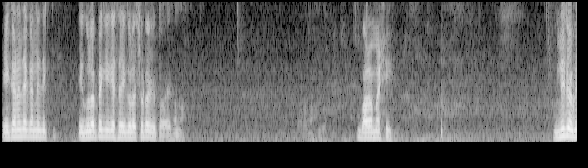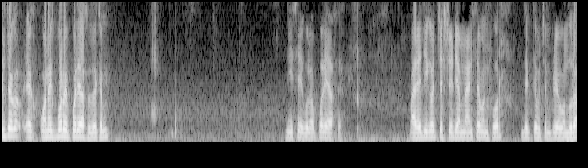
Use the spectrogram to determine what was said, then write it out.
এখানে দেখেন এগুলো পেকে গেছে, এগুলো ছোট ছোট এখনও। বারো মাসি। কিন্তু অনেক বড় পড়ে আছে, দেখেন। নিচে এগুলো পড়ে আছে। আর এদিকে হচ্ছে স্টেডিয়াম নাইন সেভেন ফোর দেখতে পাচ্ছেন প্রিয় বন্ধুরা।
